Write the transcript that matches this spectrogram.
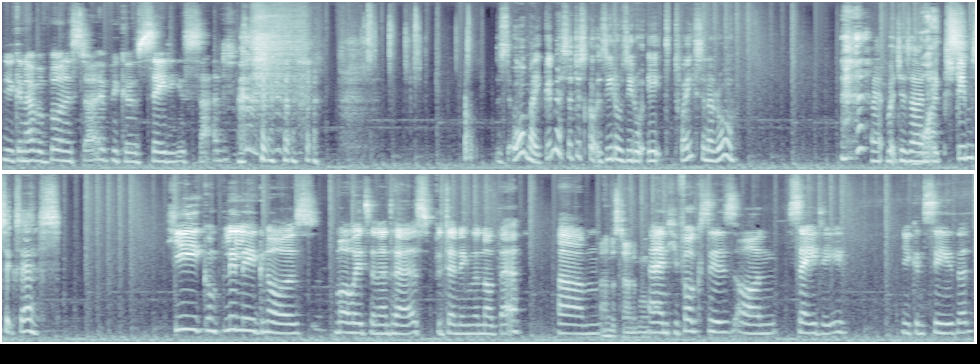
You can have a bonus die because Sadie is sad. Oh my goodness, I just got 008 twice in a row. Uh, which is an What? extreme success. He completely ignores Moritz and Andreas, pretending they're not there. Um, Understandable. and he focuses on Sadie. You can see that,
